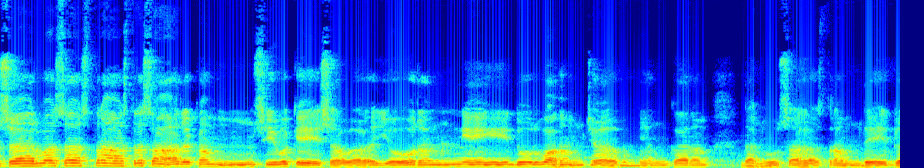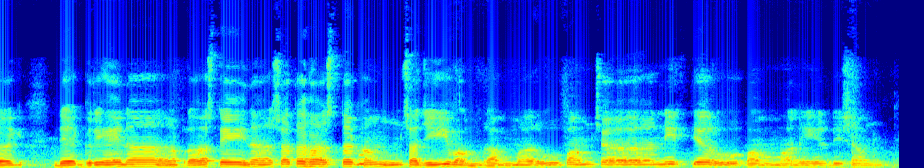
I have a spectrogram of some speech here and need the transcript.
सर्वशस्त्रास्त्रसारकं शिवकेशवयोरन्ये दुर्वहं च भयङ्करं धनुसहस्रं दीर्घ दीर्घ्येन प्रस्तेन शतहस्तकं सजीवं ब्रह्मरूपं च नित्यरूपम् अनिर्दिशम्।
